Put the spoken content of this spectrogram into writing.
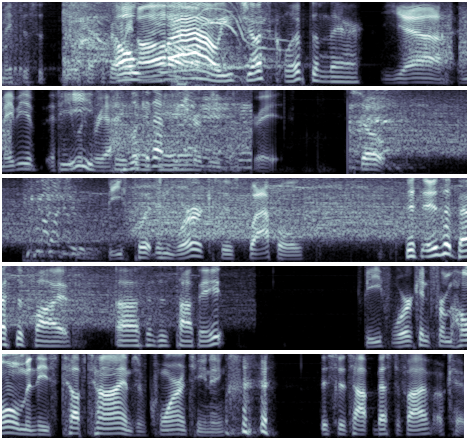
Make this a more tougher Oh, comeback. wow. You just clipped him there. Yeah, maybe if, if he would react. Look at that hit. picture of Beef. That's great. So, Beef putting in works is Quapples. This is a best of five uh, since it's top eight. Beef working from home in these tough times of quarantining. this is the top best of five. Okay.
